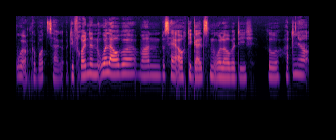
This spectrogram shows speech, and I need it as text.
Ur Geburtstage. Die Freundinnen Urlaube waren bisher auch die geilsten Urlaube, die ich so hatte. ja.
